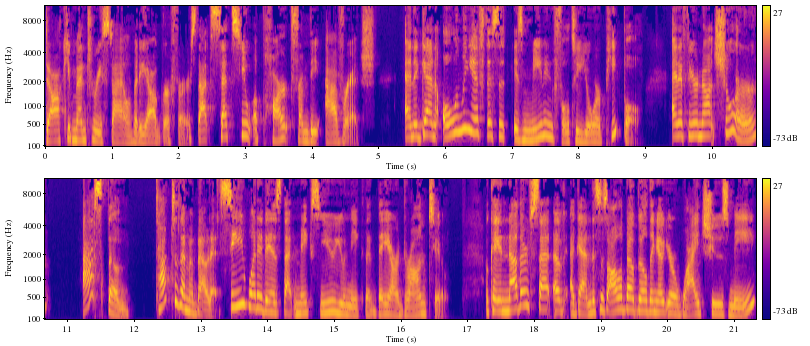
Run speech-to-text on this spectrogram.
documentary style videographers. That sets you apart from the average. And again, only if this is meaningful to your people. And if you're not sure, ask them Talk to them about it. See what it is that makes you unique that they are drawn to. Okay. Another set of, again, this is all about building out your why choose me.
